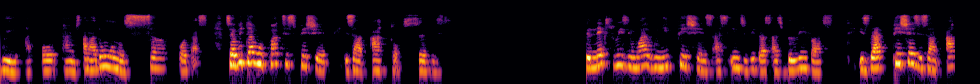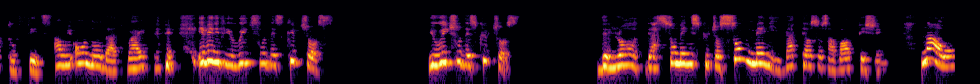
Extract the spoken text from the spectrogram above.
way at all times and I don't want to serve others. So every time we practice patience, it's an act of service. The next reason why we need patience as individuals, as believers, is that patience is an act of faith. And we all know that, right? Even if you read through the scriptures, you read through the scriptures, the Lord, there are so many scriptures, so many that tells us about patience. Now,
